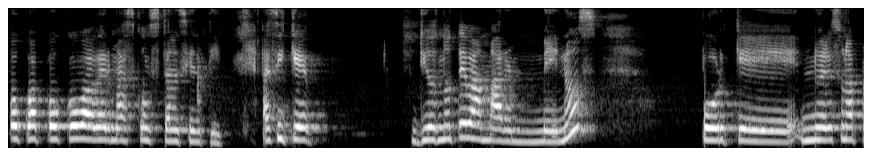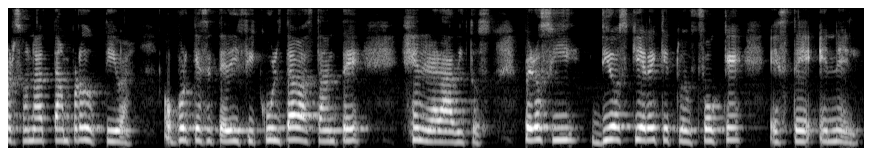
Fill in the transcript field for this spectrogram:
poco a poco va a haber más constancia en ti. Así que Dios no te va a amar menos porque no eres una persona tan productiva o porque se te dificulta bastante generar hábitos. Pero sí, Dios quiere que tu enfoque esté en Él.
